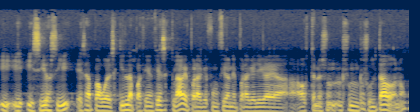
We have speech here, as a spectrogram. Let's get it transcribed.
y, y, sí o sí, esa power skill, la paciencia es clave para que funcione, para que llegue a, obtener un, resultado, ¿no?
